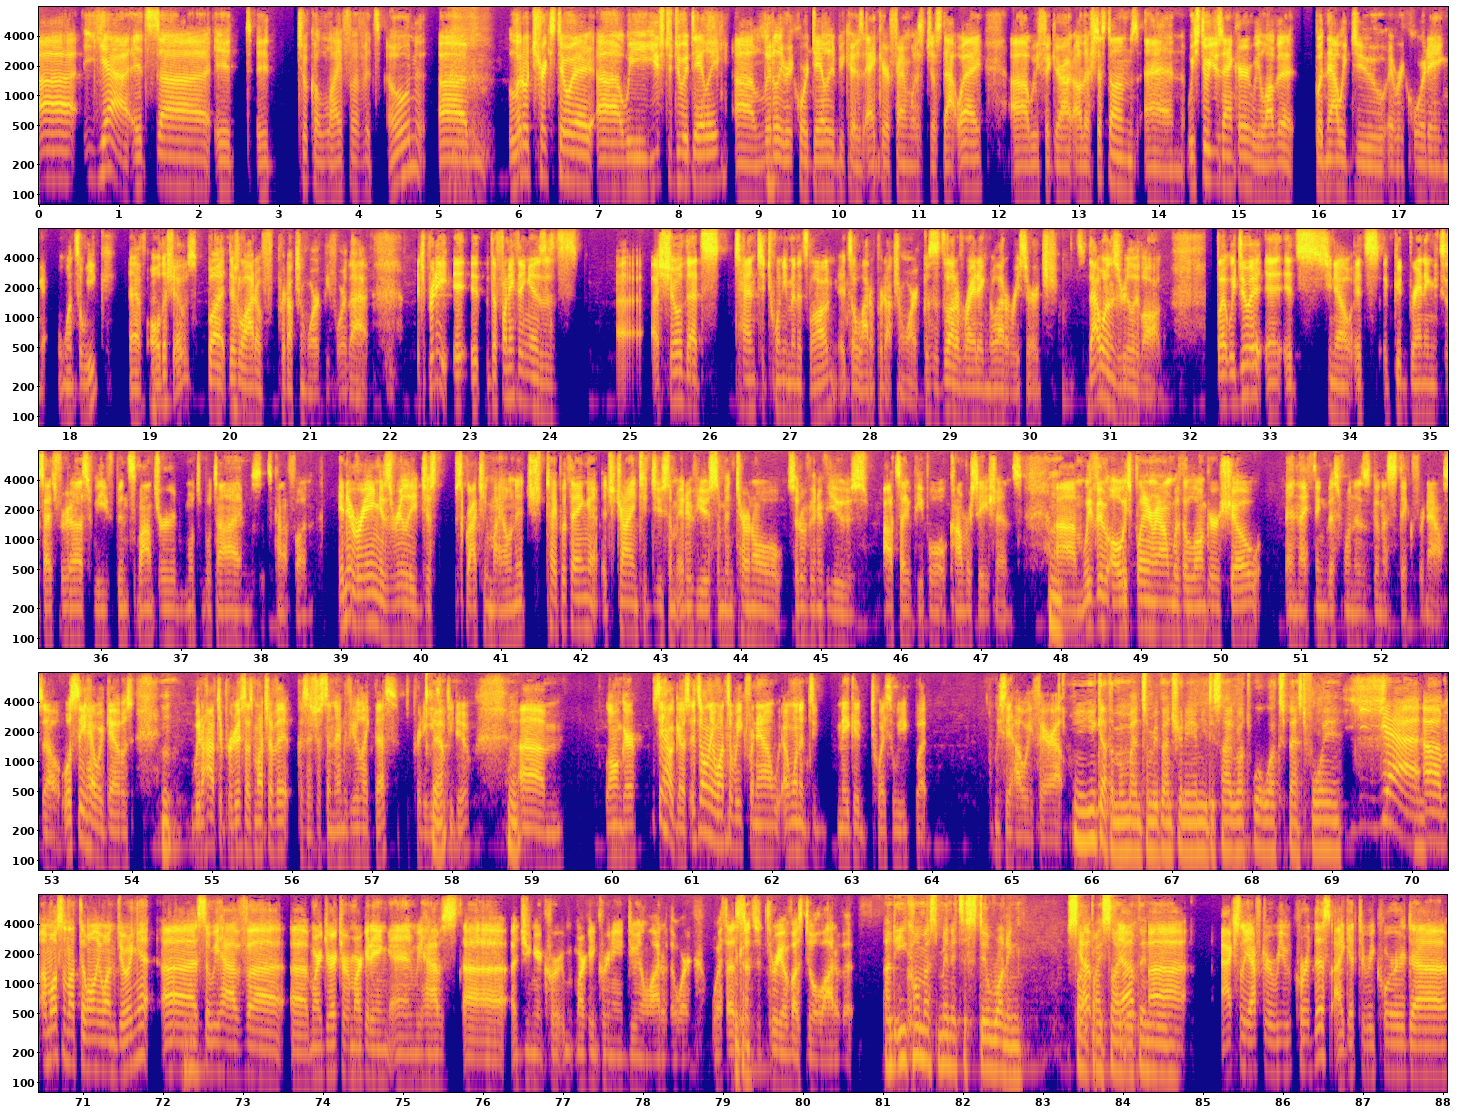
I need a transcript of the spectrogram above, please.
Uh, yeah, it's uh, it it took a life of its own. Um, little tricks to it. Uh, we used to do it daily, uh, literally record daily because Anchor FM was just that way. Uh, we figure out other systems, and we still use Anchor. We love it, but now we do a recording once a week of all the shows. But there's a lot of production work before that. It's pretty. It, it, the funny thing is, it's uh, a show that's 10 to 20 minutes long, it's a lot of production work because it's a lot of writing, a lot of research. So that one's really long. But we do it. It's, you know, it's a good branding exercise for us. We've been sponsored multiple times. It's kind of fun. Interviewing is really just scratching my own itch type of thing. It's trying to do some interviews, some internal sort of interviews, outside people, conversations. Mm. Um, we've been always playing around with a longer show and I think this one is going to stick for now. So we'll see how it goes. Mm. We don't have to produce as much of it because it's just an interview like this. It's pretty easy yeah. to do. Mm. Um, longer. We'll see how it goes. It's only once a week for now. I wanted to make it twice a week, but we see how we fare out. You get the momentum eventually, and you decide what what works best for you. Yeah, um, I'm also not the only one doing it. Uh, mm. So we have uh, uh, my director of marketing, and we have uh, a junior co- marketing coordinator doing a lot of the work with us. Okay. So the three of us do a lot of it. And e-commerce minutes is still running side yep, by side yep. within. Uh, actually, after we record this, I get to record uh,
